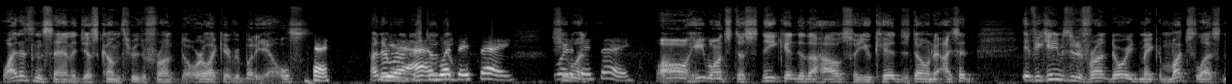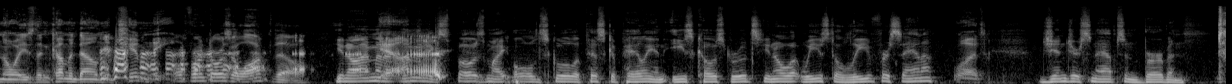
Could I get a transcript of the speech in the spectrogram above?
why doesn't Santa just come through the front door like everybody else? Okay. I never yeah, understood and what they say? She What did went- they say? Oh, he wants to sneak into the house so you kids don't. I said, if he came through the front door, he'd make much less noise than coming down the chimney. Well, front doors are locked though. You know, I'm gonna Yeah. I'm gonna expose my old school Episcopalian East Coast roots. You know what we used to leave for Santa? What? Ginger snaps and bourbon.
